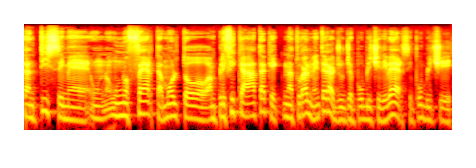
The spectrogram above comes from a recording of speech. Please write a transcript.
tantissime, un, un'offerta molto amplificata che naturalmente raggiunge pubblici diversi, pubblici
